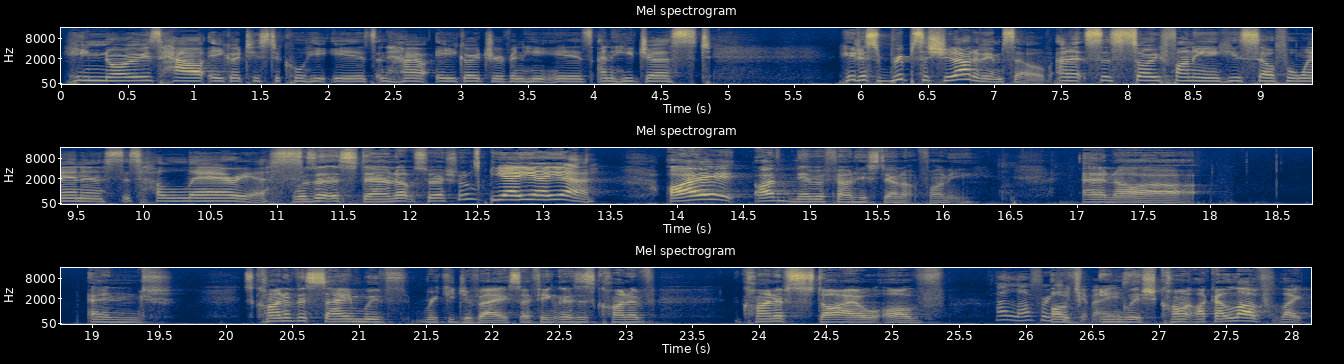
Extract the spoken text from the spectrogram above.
he knows how egotistical he is and how ego driven he is, and he just he just rips the shit out of himself, and it's just so funny. His self awareness, it's hilarious. Was it a stand-up special? yeah, yeah, yeah. I I've never found his stand-up funny, and uh, and it's kind of the same with Ricky Gervais. I think there's this kind of kind of style of I love Ricky of Gervais. English com- like I love like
